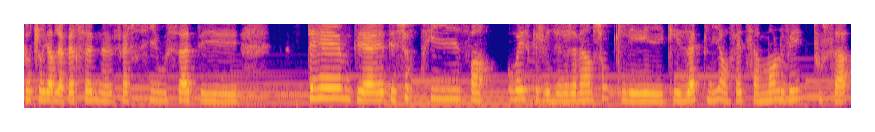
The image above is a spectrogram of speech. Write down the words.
Quand tu regardes la personne faire ci ou ça, t'es t'aimes, t'es surprise, enfin vous voyez ce que je veux dire. J'avais l'impression que les, applis, en fait, ça m'enlevait tout ça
